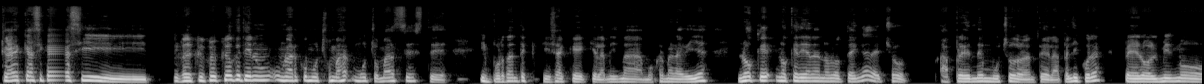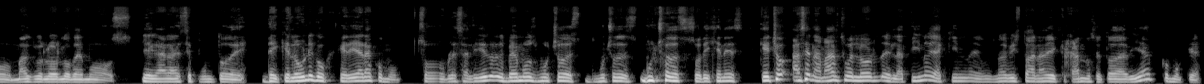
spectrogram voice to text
casi, casi Creo, que tienen un, arco mucho más, mucho más este, importante quizá que, que, la misma Mujer Maravilla. No que, no que Diana no lo tenga, de hecho, aprende mucho durante la película, pero el mismo Maxwell Lord lo vemos llegar a ese punto de, de, que lo único que quería era como sobresalir. Vemos mucho de, mucho de, mucho de sus orígenes, que de hecho hacen a Maxwell Lord de latino y aquí no, he visto a nadie quejándose todavía, como que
